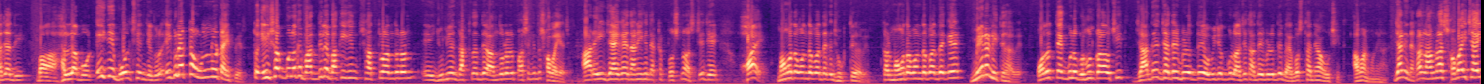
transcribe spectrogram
আজাদি বা হাল্লা বল, এই যে বলছেন যেগুলো, এগুলো একটা অন্য টাইপের। তো এই সবগুলোকে বাদ দিলে বাকি কিন্তু ছাত্র আন্দোলন, এই জুনিয়র ডাক্তারদের আন্দোলনের পাশে কিন্তু সবাই আছে। আর এই জায়গায় দাঁড়িয়ে কিন্তু একটা প্রশ্ন আসছে যে, হয় মমতা বন্দ্যোপাধ্যায়কে ঝুঁকতে হবে, কারণ মমতা বন্দ্যোপাধ্যায়কে মেনে নিতে হবে। পদত্যাগগুলো গ্রহণ করা উচিত, যাদের যাদের বিরুদ্ধে অভিযোগগুলো আছে, তাদের বিরুদ্ধে ব্যবস্থা নেওয়া উচিত, আমার মনে হয়। জানি না, কারণ আমরা সবাই চাই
